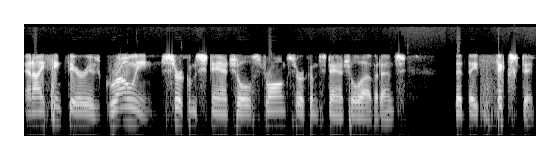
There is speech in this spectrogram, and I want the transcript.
And I think there is growing circumstantial, strong circumstantial evidence that they fixed it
